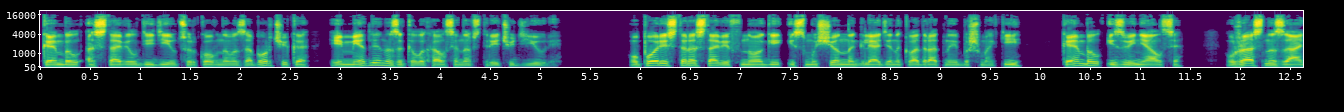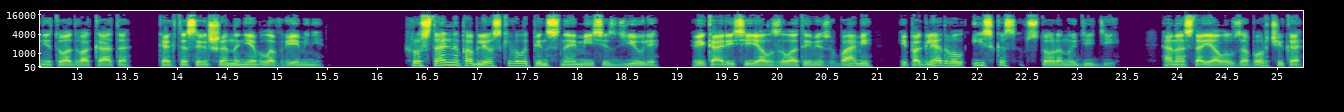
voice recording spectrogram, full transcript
Кэмпбелл оставил Диди у церковного заборчика и медленно заколыхался навстречу Дьюли. Упористо расставив ноги и смущенно глядя на квадратные башмаки, Кэмпбелл извинялся, ужасно занят у адвоката, как-то совершенно не было времени. Хрустально поблескивала пенсне миссис Дьюли. Викарий сиял золотыми зубами и поглядывал искос в сторону Диди. Она стояла у заборчика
